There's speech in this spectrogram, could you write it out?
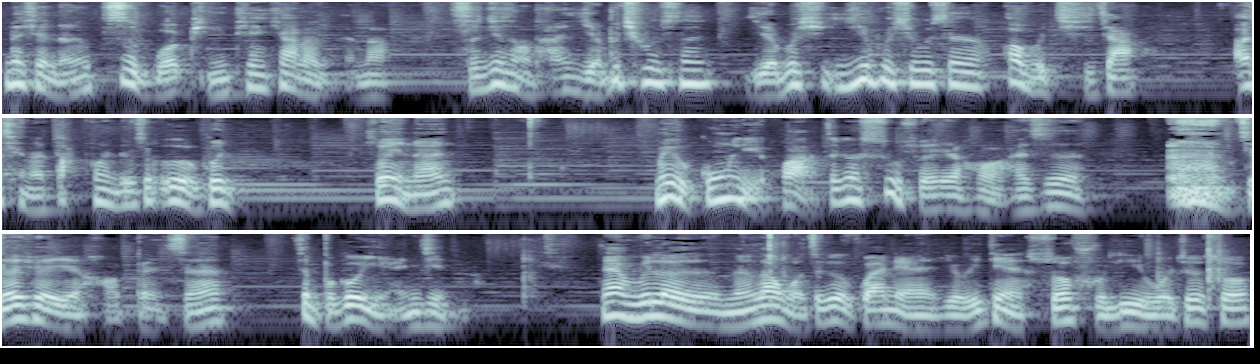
那些能治国平天下的人呢，实际上他也不修身，也不修一不修身，二不齐家。而且呢，大部分都是恶棍，所以呢，没有公理化。这个数学也好，还是 哲学也好，本身这不够严谨的。但为了能让我这个观点有一点说服力，我就说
